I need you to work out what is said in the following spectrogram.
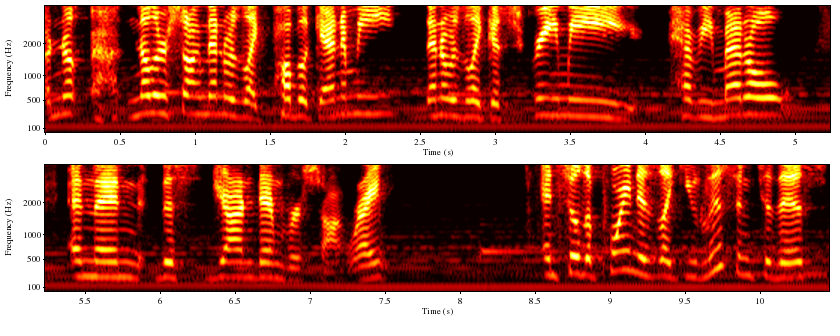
another song then it was like public enemy then it was like a screamy heavy metal and then this john denver song right? And so the point is like you listen to this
